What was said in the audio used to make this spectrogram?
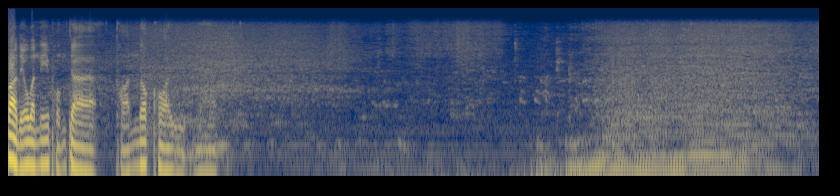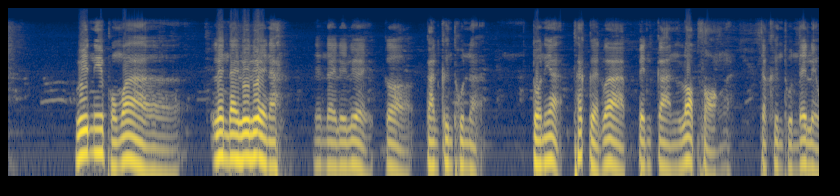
ก็เดี๋ยววันนี้ผมจะถอนดอกคอยอีกนะฮะวีดนี้ผมว่าเล่นได้เรื่อยๆนะ เล่นได้เรื่อยๆ ก็การคืนทุนอะตัวเนี้ยถ้าเกิดว่าเป็นการรอบสองจะคืนทุนได้เร็ว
